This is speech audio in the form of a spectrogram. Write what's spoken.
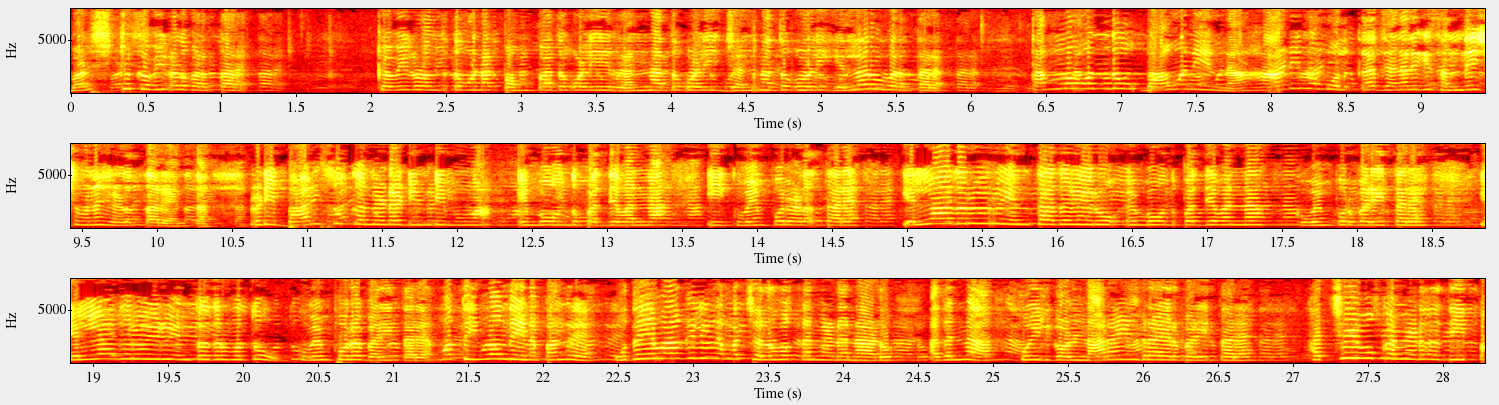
ಬಹಳಷ್ಟು ಕವಿಗಳು ಬರ್ತಾರೆ. ಕವಿಗಳು ಅಂತ ತಗೊಂಡಾಗ ಪಂಪ ತಗೊಳ್ಳಿ, ರನ್ನ ತಗೊಳ್ಳಿ, ಜನ್ನ ತಗೊಳ್ಳಿ, ಎಲ್ಲರೂ ಬರ್ತಾರೆ. ತಮ್ಮ ಒಂದು ಭಾವನೆಯನ್ನ ಹಾಡಿನ ಮೂಲಕ ಜನರಿಗೆ ಸಂದೇಶವನ್ನ ಹೇಳುತ್ತಾರೆ ಅಂತ. ನೋಡಿ, ಬಾರಿಸು ಕನ್ನಡ ಡಿಂಡಿಮುವ ಎಂಬ ಒಂದು ಪದ್ಯವನ್ನ ಈ ಕುವೆಂಪು ಹೇಳುತ್ತಾರೆ. ಎಲ್ಲಾದರೂ ಇರು, ಎಂತಾದರೂ ಇರು ಎಂಬ ಒಂದು ಪದ್ಯವನ್ನ ಕುವೆಂಪು ಬರೀತಾರೆ. ಎಲ್ಲಾದರೂ ಇರು, ಎಂತಾದ್ರೂ ಮತ್ತು ಕುವೆಂಪುರ ಬರೀತಾರೆ. ಮತ್ತೆ ಇನ್ನೊಂದು ಏನಪ್ಪಾ ಅಂದ್ರೆ ನಮ್ಮ ಚಲುವ ಕನ್ನಡ ನಾಡು. ಅದನ್ನ ಕುಯಿಲ್ಗೋಳ್ ನಾರಾಯಣ ರಾಯರು ಬರೀತಾರೆ. ಹಚ್ಚೇವು ಕನ್ನಡದ ದೀಪ.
